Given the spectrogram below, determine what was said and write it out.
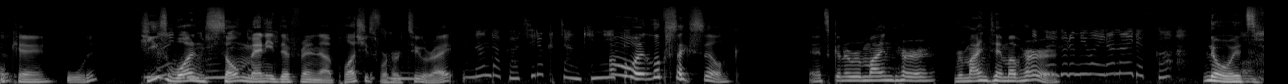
Okay. He's won so many different uh, plushies for her too, right? Oh, it looks like Silk. And it's gonna remind her, remind him of her. No, it's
